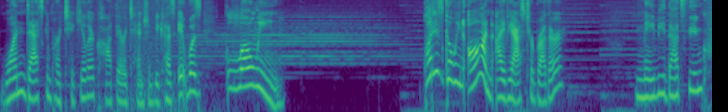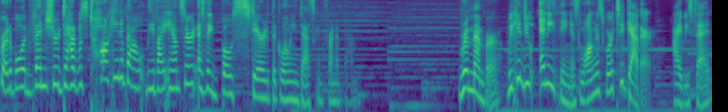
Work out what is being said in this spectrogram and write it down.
One desk in particular caught their attention because it was glowing. What is going on? Ivy asked her brother. Maybe that's the incredible adventure Dad was talking about, Levi answered as they both stared at the glowing desk in front of them. Remember, we can do anything as long as we're together, Ivy said,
